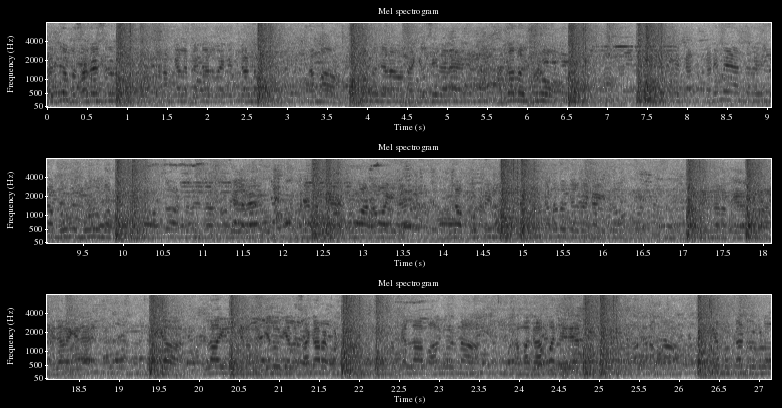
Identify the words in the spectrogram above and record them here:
ಪ್ರತಿಯೊಬ್ಬ ಸದಸ್ಯರು ನಮಗೆಲ್ಲ ಬೆನ್ನೆಲುಬಾಗಿ ಇದ್ಕೊಂಡು ನಮ್ಮ ಒಂಬತ್ತು ಜನವನ್ನು ಗೆಲ್ಲಿಸಿದ್ದಾರೆ ಅದರಲ್ಲೂ ಇಬ್ಬರು ಕಡಿಮೆ ಅಂತರದಿಂದ ಮೂರು ಮೂರು ಮತ್ತು ಹತ್ತು ಅಂತರದಿಂದ ಸೋತಿದ್ದಾರೆ ಮನೆ ನಮಗೆ ತುಂಬ ನೋವಾಗಿದೆ. ಇಲ್ಲ ಪೂರ್ತಿ ಕನ್ನಡ ಗೆಲ್ಲಬೇಕಾಗಿತ್ತು. ಅದರಿಂದ ನಮಗೆ ತುಂಬ ಬೇಜಾರಾಗಿದೆ. ಈಗ ಎಲ್ಲ ಇದಕ್ಕೆ ನಮ್ಮ ಗೆಲುವಿಗೆಲ್ಲ ಸಹಕಾರ ಕೊಟ್ಟು ನಮಗೆಲ್ಲ ಬಾಗಲೂರಿನ ನಮ್ಮ ಗ್ರಾಮ ಪಂಚಾಯತಿ ನಮ್ಮ ಮುಖ್ಯ ಮುಖಂಡರುಗಳು,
